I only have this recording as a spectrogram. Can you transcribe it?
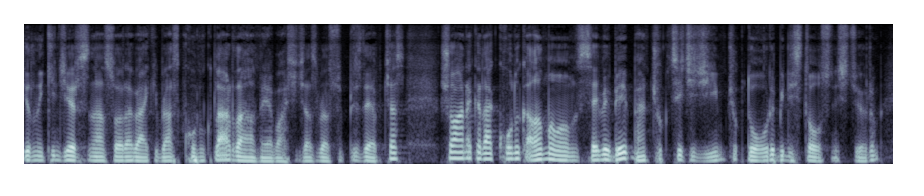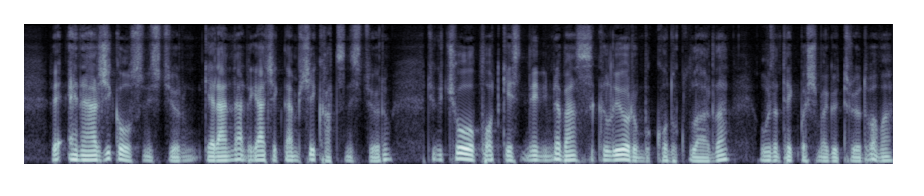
Yılın ikinci yarısından sonra belki biraz konuklar da almaya başlayacağız. Biraz sürpriz de yapacağız. Şu ana kadar konuk almamamın sebebi ben çok seçiciyim. Çok doğru bir liste olsun istiyorum. Ve enerjik olsun istiyorum. Gelenler de gerçekten bir şey katsın istiyorum. Çünkü çoğu podcast dinlediğimde ben sıkılıyorum bu konuklulardan. O yüzden tek başıma götürüyordum ama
